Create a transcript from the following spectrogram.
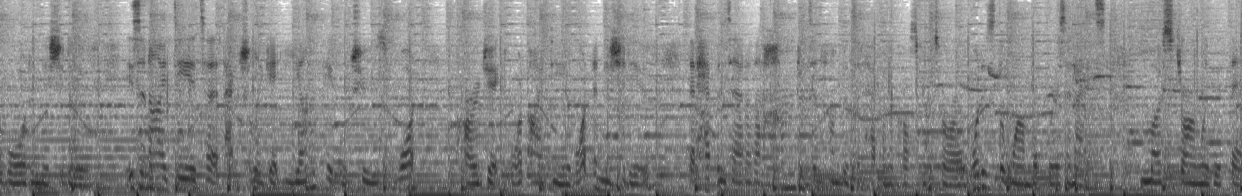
Award Initiative is an idea to actually get young people choose what project, what idea, what initiative that happens out of the hundreds and hundreds that happen across Victoria. What is the one that resonates most strongly with them?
